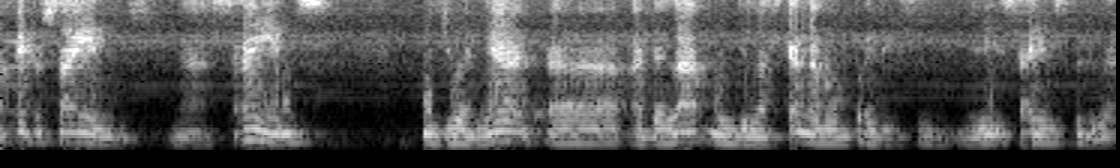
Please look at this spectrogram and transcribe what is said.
apa itu sains? Nah, sains tujuannya uh, adalah menjelaskan dan memprediksi. Jadi sains itu dua.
